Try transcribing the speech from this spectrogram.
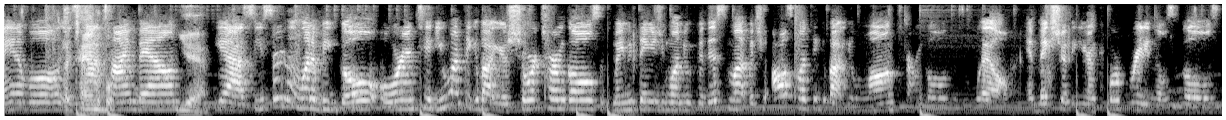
attainable. It's Attainable. not time bound. yeah, Yeah, so you certainly want to be goal oriented. You want to think about your short term goals, maybe things you want to do for this month, but you also want to think about your long term goals as well and make sure that you're incorporating those goals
